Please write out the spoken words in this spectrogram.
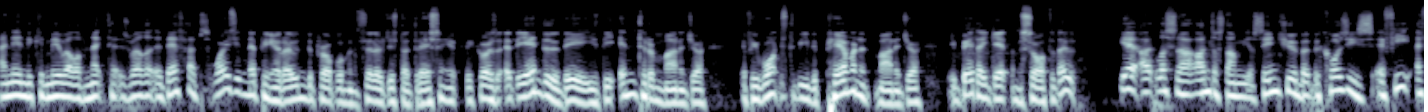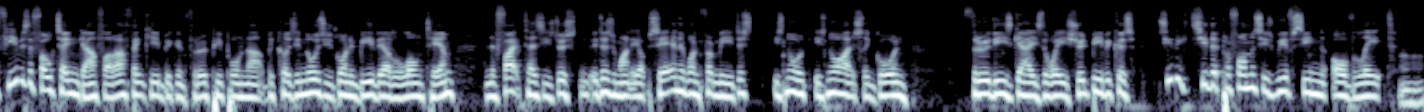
And then they can may well have nicked it as well at the death Hibs. Why is he nipping around the problem instead of just addressing it? Because at the end of the day, he's the interim manager. If he wants to be the permanent manager, he better get them sorted out. Yeah, I, listen, I understand what you're saying, Hugh, but because he's if he if he was a full time gaffer, I think he'd be going through people on that because he knows he's going to be there long term. And the fact is, he's just he doesn't want to upset anyone. For me, he just he's not he's not actually going through these guys the way he should be because see the see the performances we've seen of late. Uh-huh.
